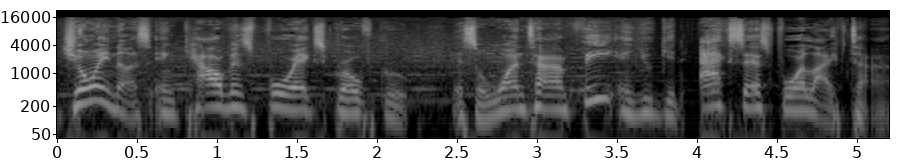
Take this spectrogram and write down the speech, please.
join us in Calvin's Forex Growth Group. It's a one time fee and you get access for a lifetime.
